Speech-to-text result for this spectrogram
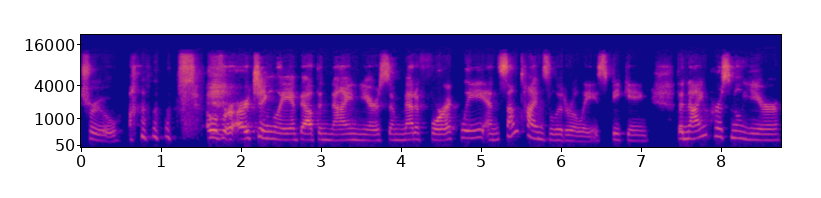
true overarchingly about the nine years. So, metaphorically and sometimes literally speaking, the nine personal year,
